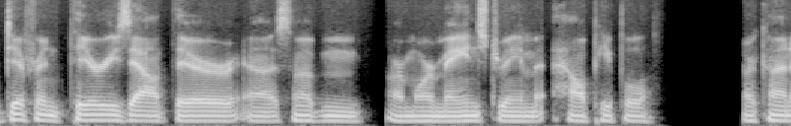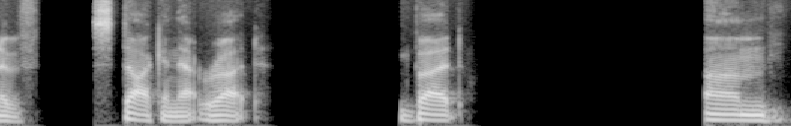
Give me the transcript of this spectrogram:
different theories out there. Uh, some of them are more mainstream, how people are kind of stuck in that rut. But um,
